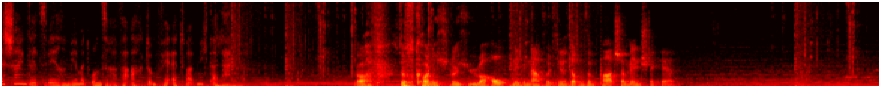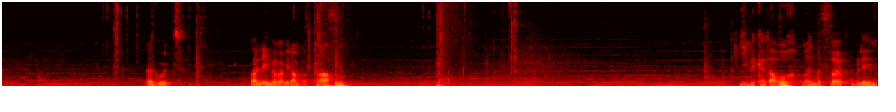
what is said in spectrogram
Es scheint, als wären wir mit unserer Verachtung für Edward nicht alleine. Oh, das kann ich nicht, überhaupt nicht nachvollziehen. Ist doch ein sympathischer Mensch, der Kerl. Na gut. Verlegen wir mal wieder ein paar Straßen. Ihr meckert auch? Mann, was ist euer Problem?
